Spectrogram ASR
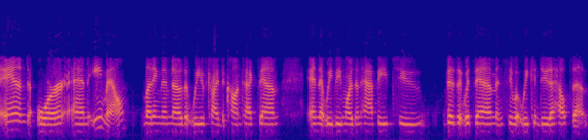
and or an email, letting them know that we've tried to contact them and that we'd be more than happy to visit with them and see what we can do to help them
